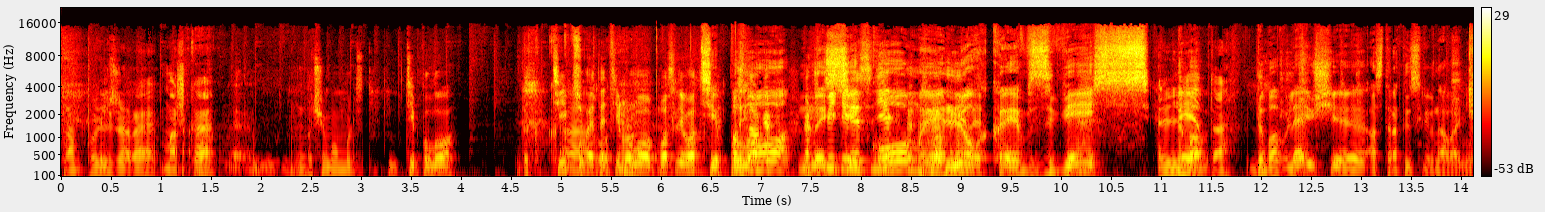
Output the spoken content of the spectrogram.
Там пыль, жара, мошка. Почему? мы- Тепло. Тепло, это тепло. После вот после того, Тепло, как- как в Питере снег. насекомые, легкая взвесь, Лето. добавляющая остроты соревнований.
